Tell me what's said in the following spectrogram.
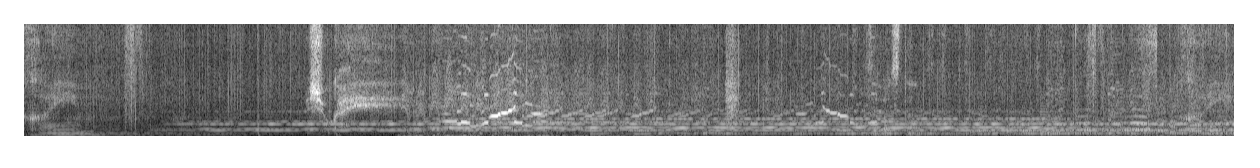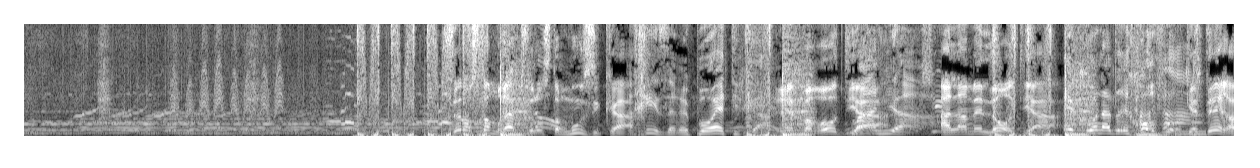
חיים משוגעים. זה לא סתם ראפ, זה לא סתם מוזיקה. אחי, זה רפואטיקה. ראפ פרודיה. מניה. על המלודיה. עקרון עד רחובות. גדרה,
